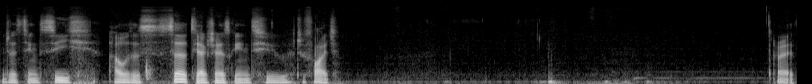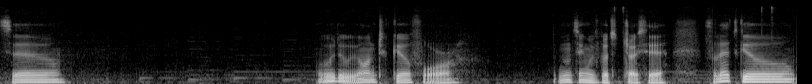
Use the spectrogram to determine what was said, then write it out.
interesting to see how this third character is going to, to fight. Alright, so... Who do we want to go for? I don't think we've got a choice here. So let's go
